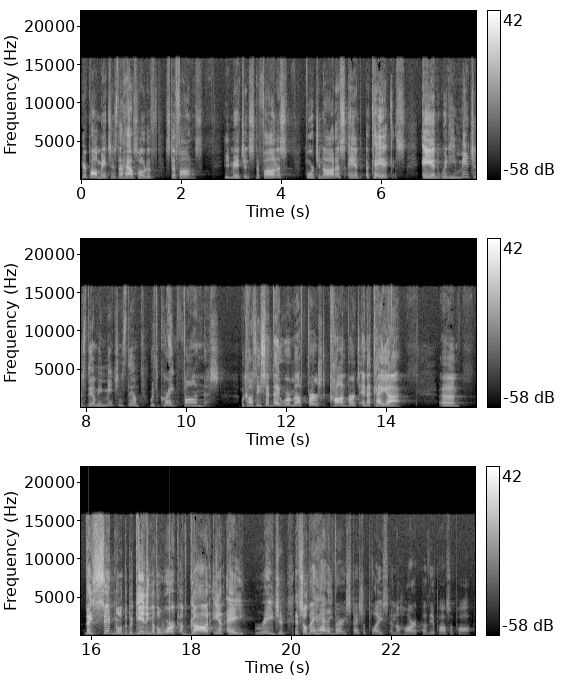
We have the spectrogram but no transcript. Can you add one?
Here, Paul mentions the household of Stephanus. He mentions Stephanus, Fortunatus, and Achaicus. And when he mentions them, he mentions them with great fondness because he said they were my first converts in Achaia. Um, they signaled the beginning of the work of God in a region. And so they had a very special place in the heart of the Apostle Paul.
